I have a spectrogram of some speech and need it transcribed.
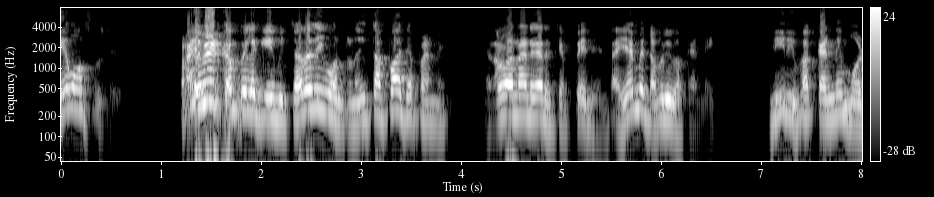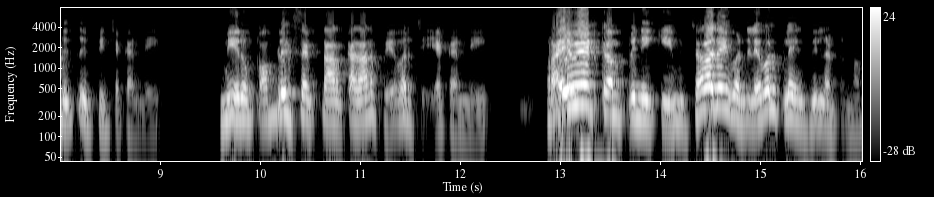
ఏం అవసరం లేదు. ప్రైవేట్ కంపెనీలకు ఏమి ఇచ్చారో అది ఇవ్వంటున్నాం ఇది తప్ప చెప్పండి. చంద్రబాబు నాయుడు గారు చెప్పేది ఏంటి అయ్యా మీరు డబ్బులు ఇవ్వకండి. మీరు ఇవ్వకండి మోడీతో ఇప్పించకండి. మీరు పబ్లిక్ సెక్టార్ కదా అని ఫేవర్ చేయకండి. ప్రైవేట్ కంపెనీకి ఏమి ఇచ్చారో అదే ఇవ్వండి లెవెల్ ప్లేయింగ్ ఫీల్డ్ అంటున్నాం.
